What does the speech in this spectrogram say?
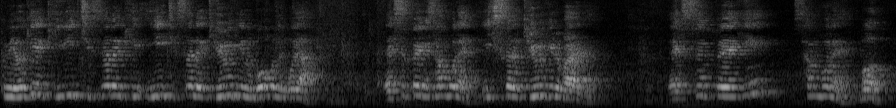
그럼 여기에 기, 직선의 기, 이 직선의 기울기는 뭐보는 뭐야? x 빼기 3분의 이 직선의 기울기를 봐야 돼. x 빼기 3분의 뭐?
